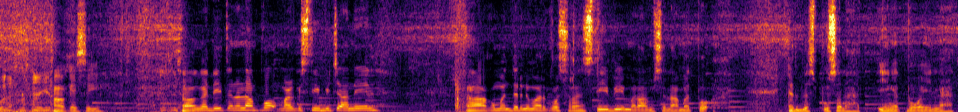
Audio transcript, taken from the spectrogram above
Wala na. Okay, sige. So hanggang dito na lang po, Marcos TV channel. Ah, Commander ni Marcos, Rans TV, maraming salamat po. God bless po sa lahat. Ingat po kayong lahat.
